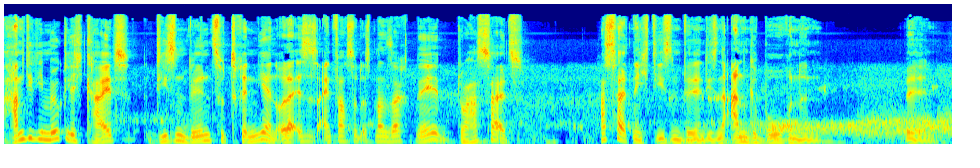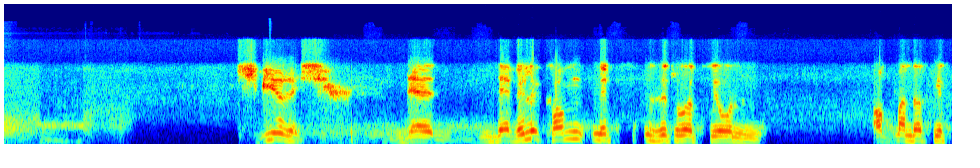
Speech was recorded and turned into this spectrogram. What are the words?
haben die die Möglichkeit, diesen Willen zu trainieren? Oder ist es einfach so, dass man sagt, nee, du hast halt, hast halt nicht diesen Willen, diesen angeborenen Willen? Schwierig. Der, der Wille kommt mit Situationen ob man das jetzt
